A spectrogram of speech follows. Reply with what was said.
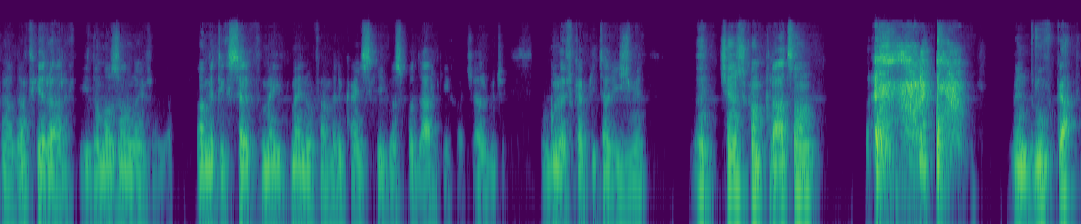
prawda, w hierarchii domożonej. Prawda. Mamy tych self-made menów amerykańskiej gospodarki chociażby, czy w ogóle w kapitalizmie. Ciężką pracą, wędrówka.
